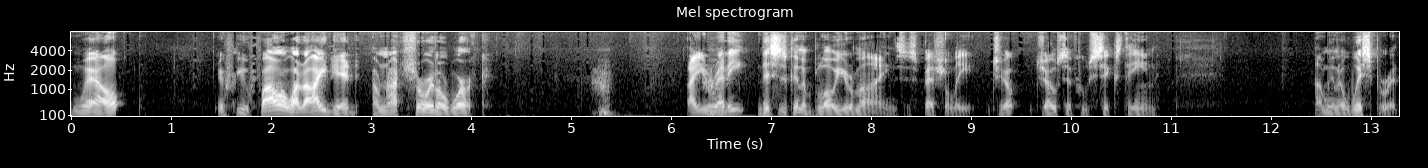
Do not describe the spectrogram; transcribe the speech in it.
Well, if you follow what I did, I'm not sure it'll work. Are you ready? This is going to blow your minds, especially jo Joseph, who's 16. I'm going to whisper it,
